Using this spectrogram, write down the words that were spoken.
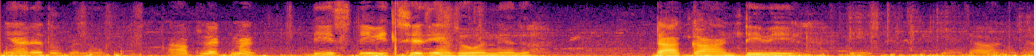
ત્યાં રહેતો પહેલાં હું આ ફ્લેટમાં ડીશ ટીવી જ છે જ્યાં જોવાની જો ટાકાન ટીવી. ત્યાં જવાનું છે.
